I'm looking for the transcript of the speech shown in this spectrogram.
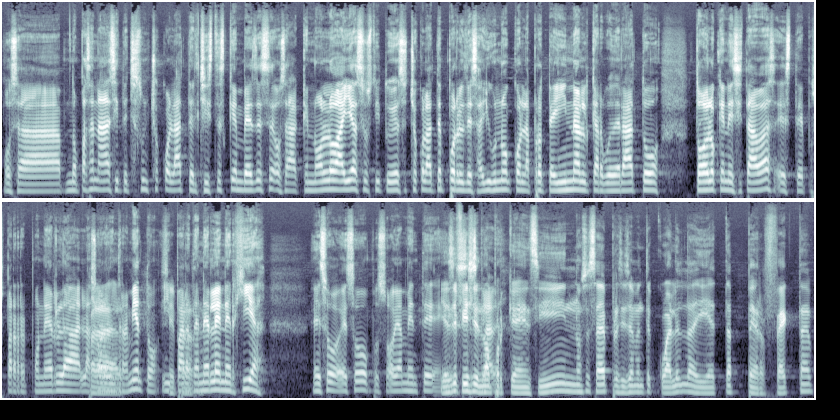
o sea, no pasa nada si te echas un chocolate. El chiste es que en vez de, ese, o sea, que no lo hayas sustituido ese chocolate por el desayuno con la proteína, el carbohidrato, todo lo que necesitabas, este, pues para reponer la, la de entrenamiento y para, tener la energía. Eso, eso, pues obviamente. Y es, difícil, ¿no? Porque en sí no se sabe precisamente cuál es la dieta perfecta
